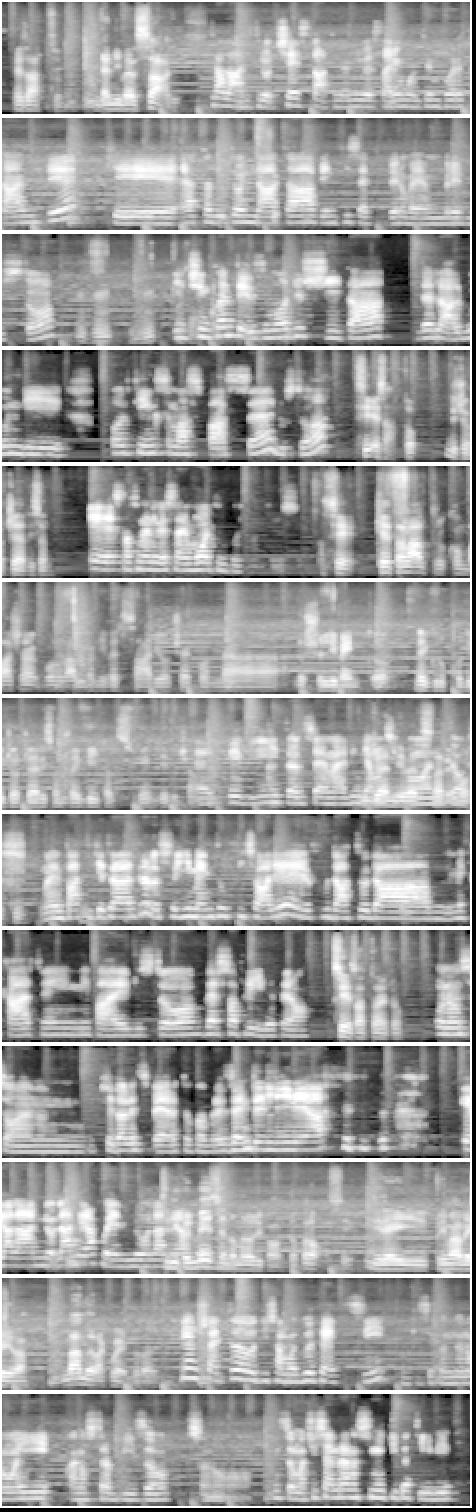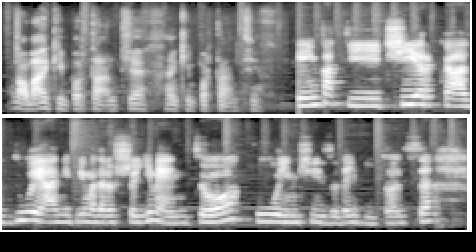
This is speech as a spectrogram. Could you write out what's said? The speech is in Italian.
Esatto, gli anniversari. Tra l'altro c'è stato un anniversario molto importante che è accaduto in data sì. 27 novembre, giusto? Mm-hmm, mm-hmm, Il esatto. cinquantesimo di uscita dell'album di All Things Must Pass, giusto? Sì, esatto, di George Harrison. E è stato un anniversario molto importante. Giusto? Sì, che tra l'altro combacia con un altro anniversario, cioè con uh, lo scioglimento del gruppo di George Harrison, cioè i Beatles, quindi diciamo. Eh, i Beatles, cioè, ma rendiamoci conto. Molto... Ma infatti che tra l'altro lo scioglimento ufficiale fu dato da McCartney, mi pare, giusto? Verso aprile però. Sì, esattamente. O non so, non... chiedo all'esperto qua presente in linea. era l'anno, l'anno era quello. L'anno Ti dico il mese non me lo ricordo, però sì, direi primavera. L'anno era quello, dai. Abbiamo scelto, diciamo, due pezzi che secondo noi, a nostro avviso, sono, insomma, ci sembrano significativi. No, ma anche importanti, eh, anche importanti. E infatti, circa due anni prima dello scioglimento fu inciso dai Beatles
